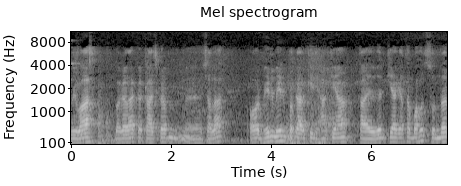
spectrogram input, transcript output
विवाह वगैरह का कार्यक्रम चला और भिन्न भिन्न प्रकार की झांकियाँ का आयोजन किया गया था। बहुत सुंदर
